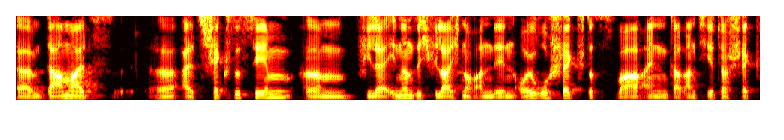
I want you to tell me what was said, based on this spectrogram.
Ähm, damals äh, als Schecksystem. Ähm, viele erinnern sich vielleicht noch an den Euro-Scheck. Das war ein garantierter Scheck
